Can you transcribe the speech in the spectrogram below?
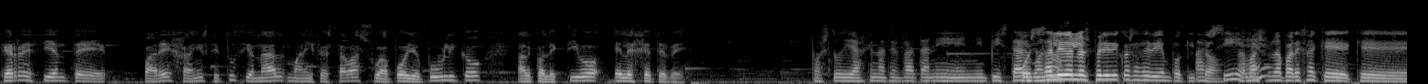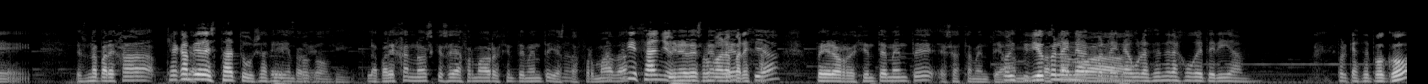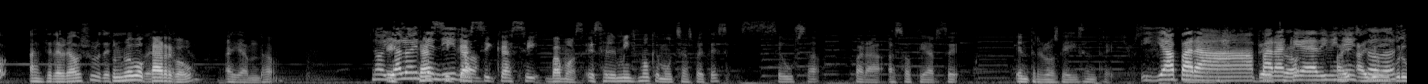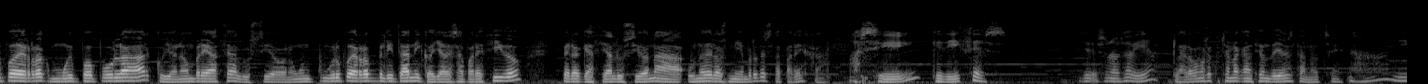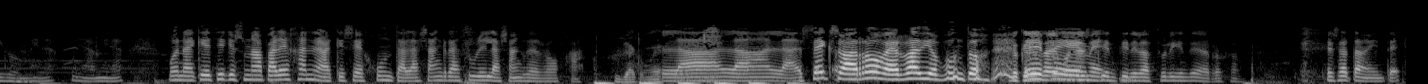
¿Qué reciente pareja institucional manifestaba su apoyo público al colectivo LGTB? Pues tú dirás que no hacen falta ni, ni pistas. Pues Bueno, ha salido en los periódicos hace bien poquito. Ah, sí, Además, ¿eh? una pareja que, que, Es una pareja... que ha cambiado de estatus hace bien Eso es, poco. sí. La pareja no es que se haya formado recientemente, ya No. está formada. Hace 10 años Tiene formó la descendencia, pareja. pero recientemente, exactamente. han Coincidió con la, pasado con la a- inauguración de la juguetería. Porque hace poco han celebrado su Un nuevo cargo, ahí anda. No, ya Es lo he casi, entendido. Casi, casi, vamos, es el mismo que muchas veces se usa para asociarse entre los gays entre ellos. Y ya para, De para hecho, que adivinéis hay, hay todos. un grupo de rock muy popular cuyo nombre hace alusión. Un, un grupo de rock británico ya desaparecido, pero que hacía alusión a uno de los miembros de esta pareja. ¿Ah, sí? ¿Qué dices? Yo eso no lo sabía. Claro, vamos a escuchar una canción de ellos esta noche. Ah, amigo. Mira, mira, mira. Bueno, hay que decir que es una pareja en la que se junta la sangre azul y la sangre roja. Ya con eso. La, la, la. Sexo arroba es radio punto Lo que no sabemos es quién tiene el azul y quién tiene la roja. Exactamente.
